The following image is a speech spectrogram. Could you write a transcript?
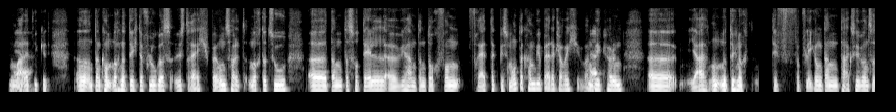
normale ja. Ticket. Äh, und dann kommt noch natürlich der Flug aus Österreich bei uns halt noch dazu. Äh, dann das Hotel. Äh, wir haben dann doch von Freitag bis Montag haben wir beide, glaube ich, waren Ja. wir in Köln. Äh, ja, und natürlich noch die Verpflegung dann tagsüber und so.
